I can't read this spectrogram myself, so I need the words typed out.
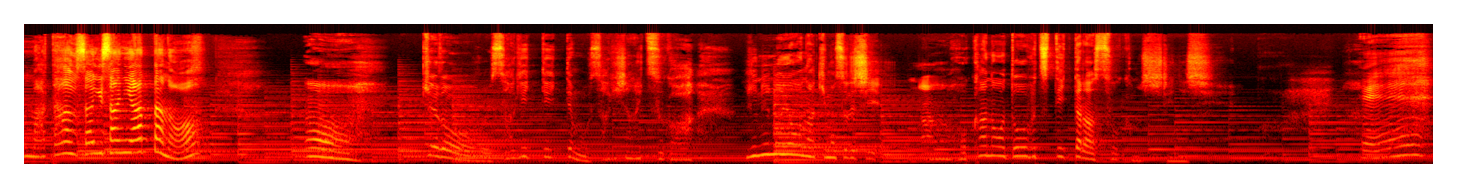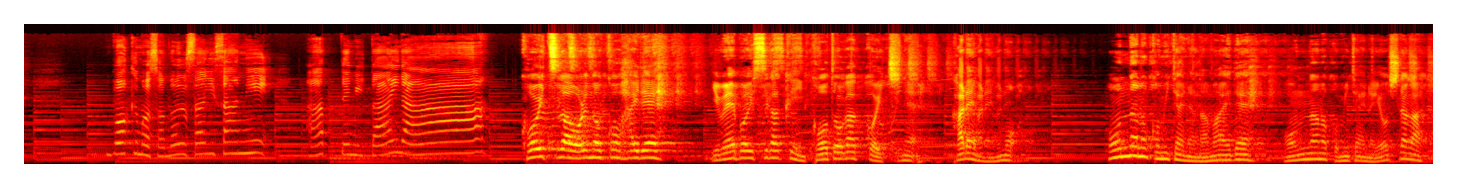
またウサギさんに会ったの？ああけどウサギって言ってもウサギじゃないっつうか犬のような気もするしあ他の動物って言ったらそうかもしれねえし。へえ僕もそのウサギさんに会ってみたいな。こいつは俺の後輩で夢ボイス学院高等学校1年彼のも女の子みたいな名前で女の子みたいな容姿だが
